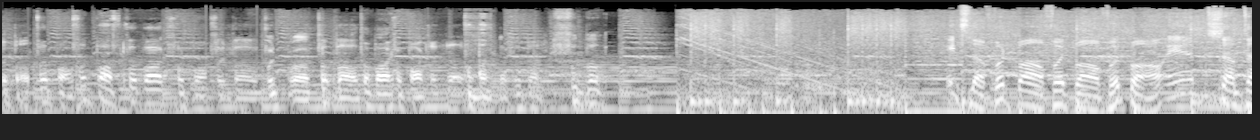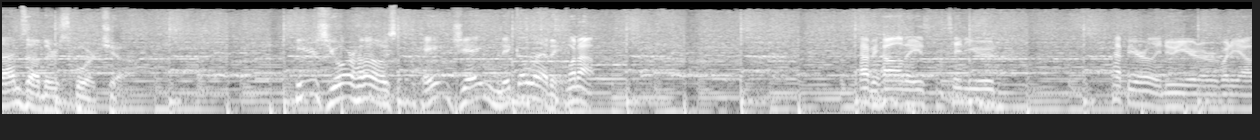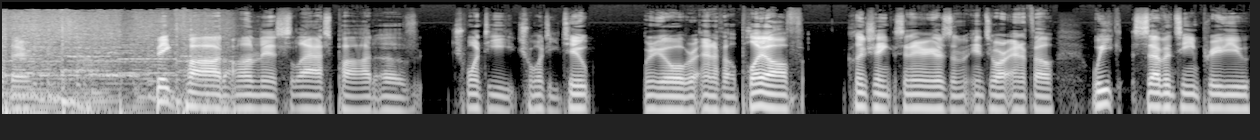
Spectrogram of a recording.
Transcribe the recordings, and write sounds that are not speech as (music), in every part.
football, football, football, football, football, football, football, football, football, football, football, football, football, football. It's the football, football, football, and sometimes other sport show. Here's your host, AJ Nicoletti. What up? Happy holidays continued. Happy early new year to everybody out there. Big pod on this last pod of 2022. We're going to go over NFL playoff clinching scenarios and into our NFL Week 17 preview,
